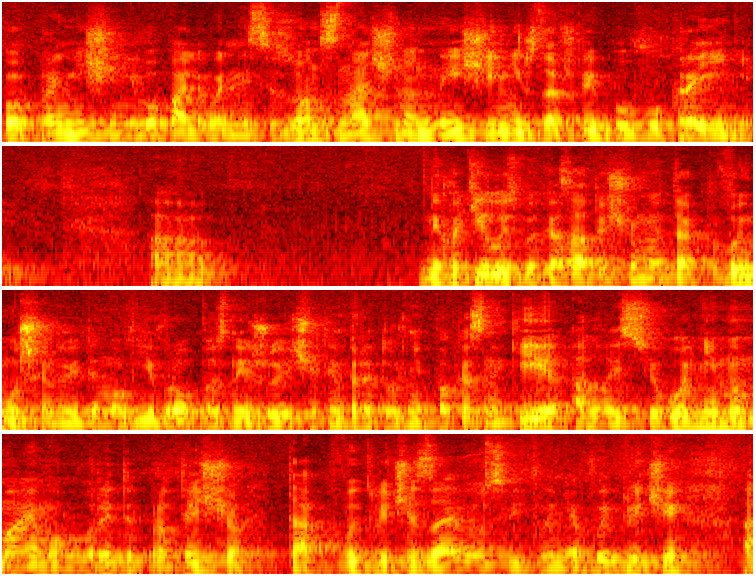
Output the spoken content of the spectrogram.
в приміщенні в опалювальний сезон значно нижчий ніж завжди був в Україні. Не хотілося б казати, що ми так вимушено йдемо в Європу, знижуючи температурні показники, але сьогодні ми маємо говорити про те, що так, виключи зайве освітлення, виключи е,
